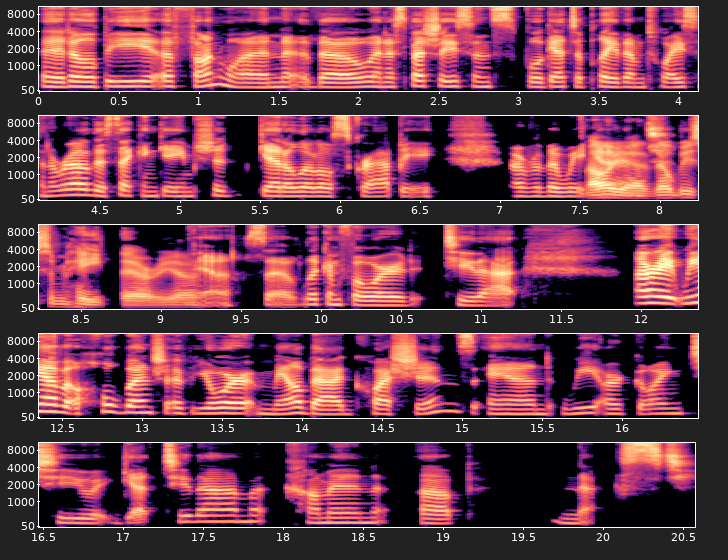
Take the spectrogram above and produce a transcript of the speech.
It'll be a fun one, though, and especially since we'll get to play them twice in a row, the second game should get a little scrappy over the weekend. Oh yeah, there'll be some hate there. Yeah. Yeah, so looking forward to that. All right, we have a whole bunch of your mailbag questions, and we are going to get to them coming up next.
